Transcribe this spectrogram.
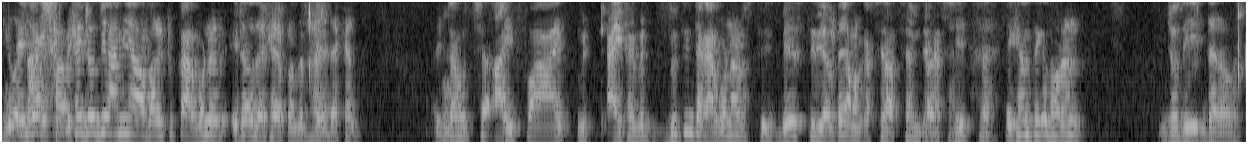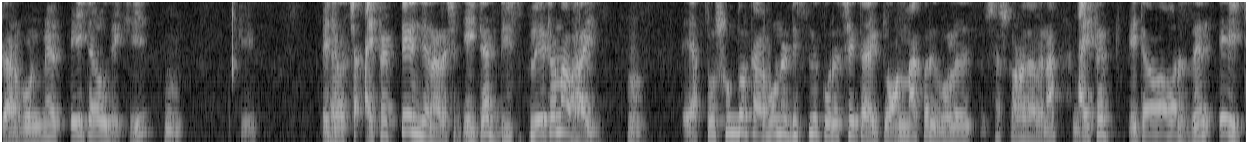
নিউ এটার সাথে যদি আমি আবার একটু কার্বনের এটাও দেখাই আপনাদের হ্যাঁ দেখেন। এটা হচ্ছে আই ফাইভ আই ফাইভের দুই তিনটা কার্বন আর বেস সিরিয়ালটাই আমার কাছে আছে আমি দেখাচ্ছি। হ্যাঁ। এখান থেকে ধরেন যদি কার্বনের এইটাও দেখি ওকে এটা হচ্ছে আই ফাইভ টেন জেনারেশন এইটার ডিসপ্লেটা না ভাই? হুম। এত সুন্দর কার্বনের ডিসপ্লে করেছে এটা একটু অন না করে বলে শেষ করা যাবে না। আই ফাইভ এটাও আবার জেন এইট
